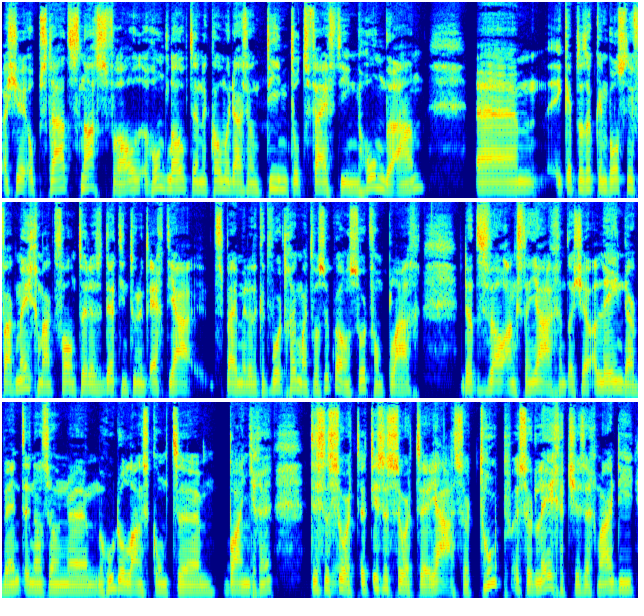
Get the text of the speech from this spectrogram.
als je op straat s'nachts vooral rondloopt en er komen daar zo'n 10 tot 15 honden aan. Um, ik heb dat ook in Bosnië vaak meegemaakt, vooral in 2013 toen het echt, ja, het spijt me dat ik het woord gebruik, maar het was ook wel een soort van plaag. Dat is wel angstaanjagend als je alleen daar bent en dan zo'n um, roedel langskomt um, banjeren. Het is een ja. soort, het is een soort, uh, ja, een soort troep, een soort legertje, zeg maar. Die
